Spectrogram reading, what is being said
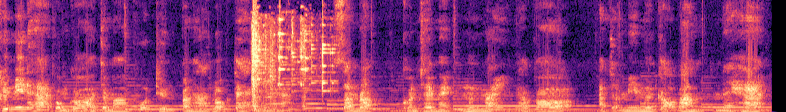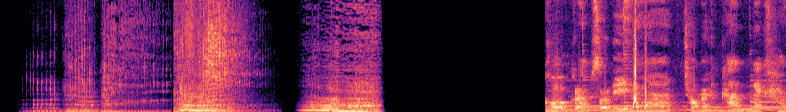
คลิปนี้นะฮะผมก็จะมาพูดถึงปัญหาโลกแตกนะฮะสำหรับคนใช้แม็กมือใหม่ แล้วก็อาจจะมีมือเก่าบ้างนะฮะขอกราบสวัสดีนะฮะชาวแม่ทุกท่านนะครับ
